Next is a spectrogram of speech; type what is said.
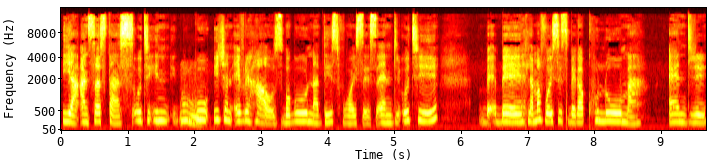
yeah ancestors. Uthi in mm. ku each and every house bokuna these voices. And uthi be, be lama voices bekakhuluma and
